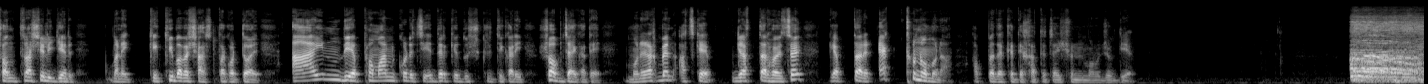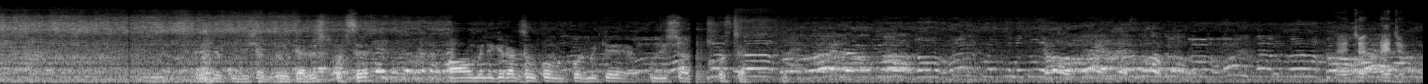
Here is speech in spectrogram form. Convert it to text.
সন্ত্রাসী লীগের মানে কে- কীভাবে শাস্তা করতে হয়? আইন দিয়ে প্রমাণ করেছে এদেরকে দুষ্কৃতিকারী সব জায়গাতে। মনে রাখবেন আজকে গ্রেফতার হয়েছে। গ্রেফতারের একটু নমুনা আপনাদেরকে দেখাতে চাই শুনুন মনোযোগ দিয়ে। পুলিশ একজনকে অ্যারেস্ট করছে আওয়ামী লীগের একজন কর্মীকে পুলিশ অ্যারেস্ট করছে। এই যে এই যে।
